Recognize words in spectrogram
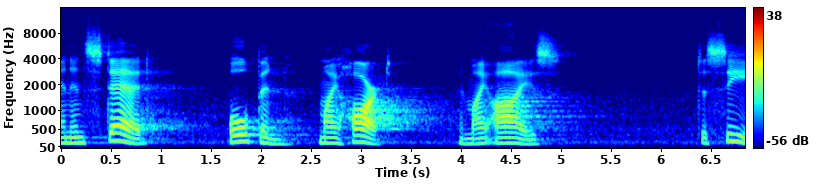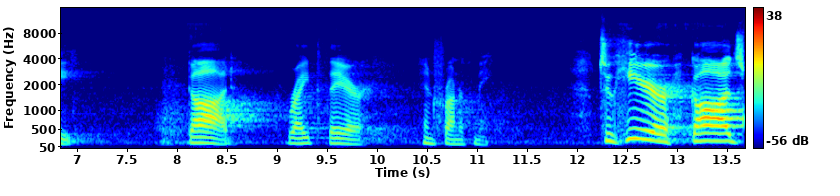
and instead open my heart and my eyes to see God right there in front of me. To hear God's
